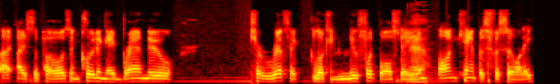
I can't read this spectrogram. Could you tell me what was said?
I, I suppose, including a brand new terrific looking new football stadium, yeah. on campus facility.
